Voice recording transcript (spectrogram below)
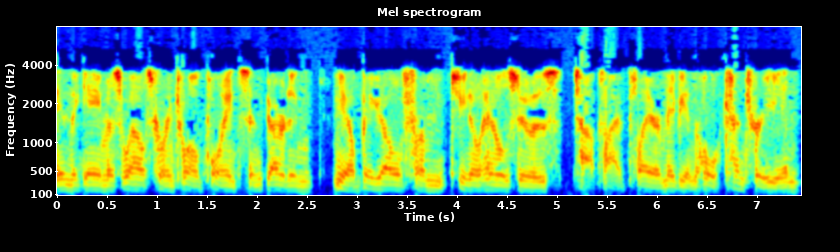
in the game as well, scoring 12 points and guarding, you know, Big O from Chino Hills, who was top five player maybe in the whole country. And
